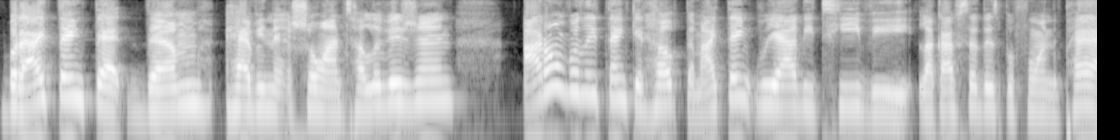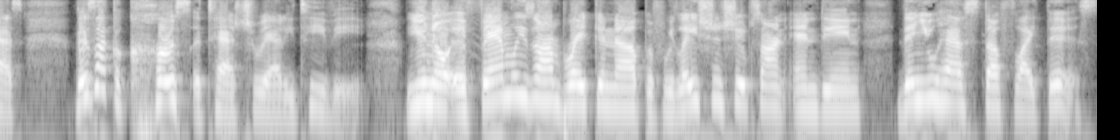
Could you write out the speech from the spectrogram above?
But I think that them having that show on television, I don't really think it helped them. I think reality TV, like I've said this before in the past, there's like a curse attached to reality TV. You know, if families aren't breaking up, if relationships aren't ending, then you have stuff like this.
